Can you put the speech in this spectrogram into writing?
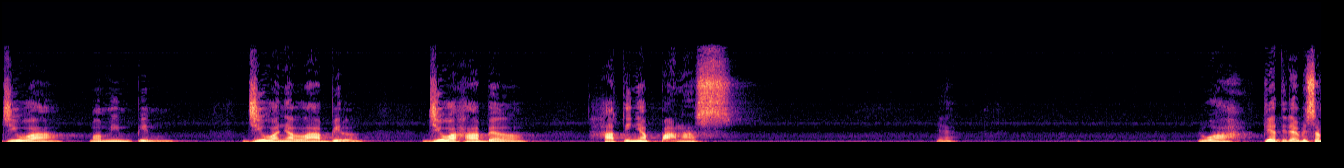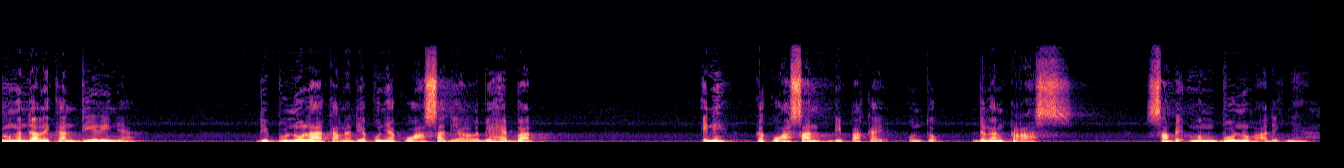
Jiwa memimpin, jiwanya labil, jiwa Habel, hatinya panas. Ya. Wah, dia tidak bisa mengendalikan dirinya. Dibunuhlah karena dia punya kuasa, dia lebih hebat. Ini kekuasaan dipakai untuk dengan keras sampai membunuh adiknya.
